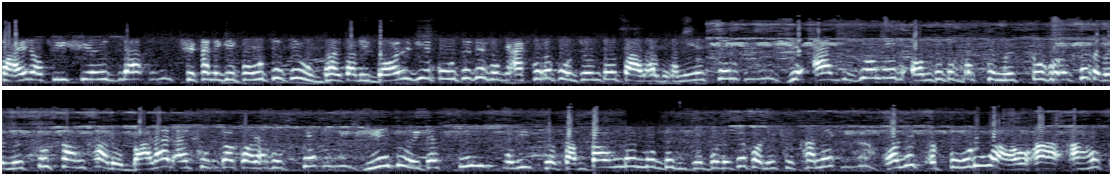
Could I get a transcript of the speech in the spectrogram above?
ফায়ার অফিসিয়ালসরা সেখানে গিয়ে পৌঁছেছে উদ্ধারকারী দল গিয়ে পৌঁছেছে এবং এখনও পর্যন্ত তারা জানিয়েছেন যে একজনের অন্তত পক্ষে মৃত্যু হয়েছে তবে মৃত্যুর সংখ্যা আরও বাড়ার আশঙ্কা করা হচ্ছে যেহেতু এটা স্কুল কম্পাউন্ডের মধ্যে ঢুকে পড়েছে ফলে সেখানে অনেক পড়ুয়া আহত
